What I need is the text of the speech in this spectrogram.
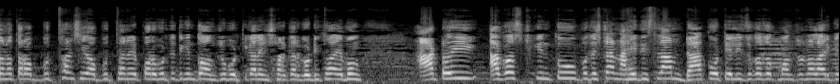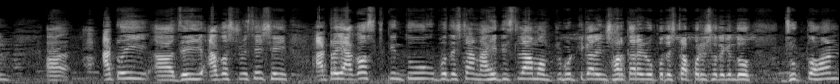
জনতার অভ্যুত্থান, সেই অভ্যুত্থানের পরবর্তীতে কিন্তু অন্তর্বর্তীকালীন সরকার গঠিত হয় এবং আটই আগস্ট কিন্তু উপদেষ্টা নাহিদ ইসলাম ডাক ও টেলিযোগাযোগ মন্ত্রণালয়ের কিন্তু আটই যেই আগস্ট রয়েছে, সেই আটই আগস্ট কিন্তু উপদেষ্টা নাহিদ ইসলাম অন্তর্বর্তীকালীন সরকারের উপদেষ্টা পরিষদে কিন্তু যুক্ত হন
